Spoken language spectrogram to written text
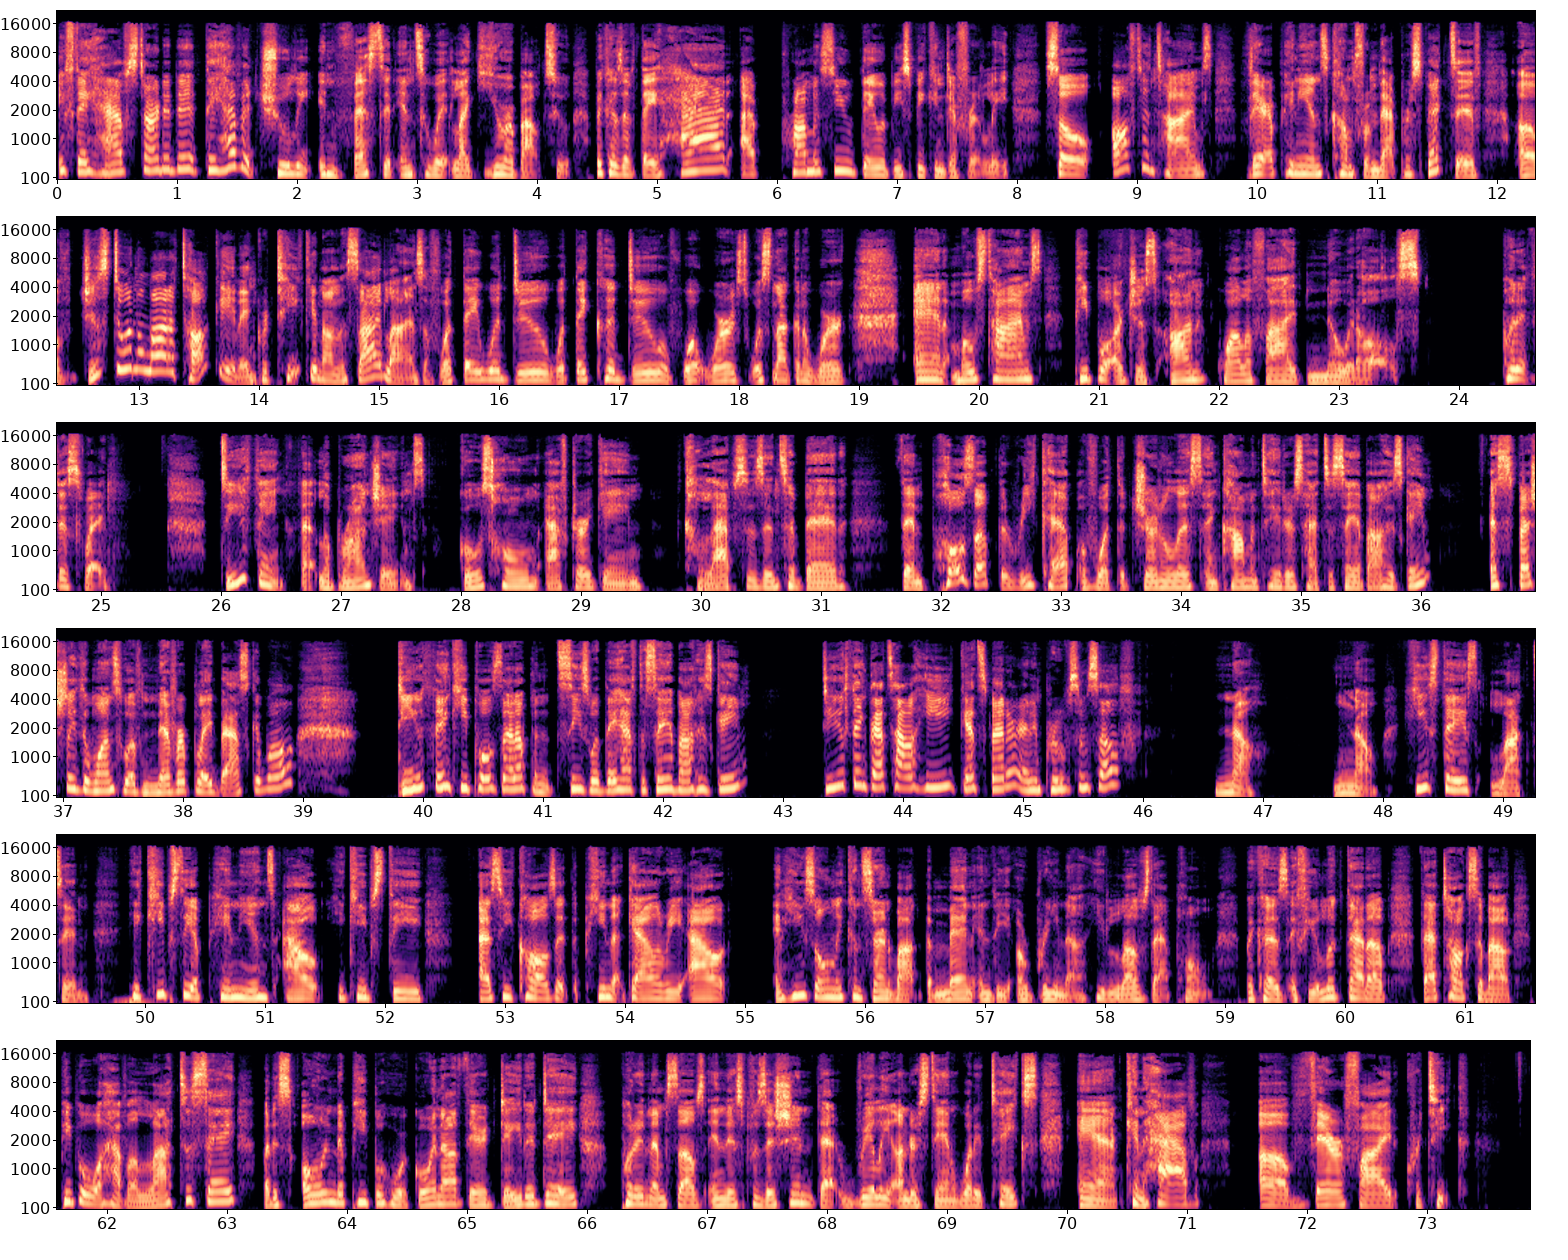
if they have started it, they haven't truly invested into it like you're about to. Because if they had, I promise you, they would be speaking differently. So oftentimes their opinions come from that perspective of just doing a lot of talking and critiquing on the sidelines of what they would do, what they could do, of what works, what's not going to work. And most times people are just unqualified know it alls. Put it this way Do you think that LeBron James goes home after a game? collapses into bed, then pulls up the recap of what the journalists and commentators had to say about his game, especially the ones who have never played basketball. Do you think he pulls that up and sees what they have to say about his game? Do you think that's how he gets better and improves himself? No. No, he stays locked in. He keeps the opinions out. He keeps the, as he calls it, the peanut gallery out and he's only concerned about the men in the arena. He loves that poem because if you look that up, that talks about people will have a lot to say, but it's only the people who are going out there day to day, putting themselves in this position that really understand what it takes and can have a verified critique.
